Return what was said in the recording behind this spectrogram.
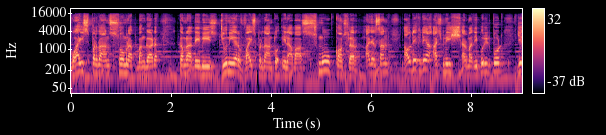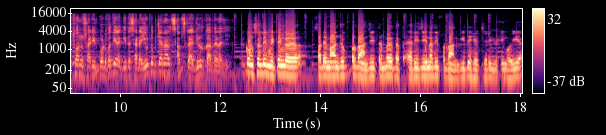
ਵਾਈਸ ਪ੍ਰਧਾਨ ਸੋਮਨਾਥ ਬੰਗੜ ਕਮਲਾ ਦੇਵੀ ਜੂਨੀਅਰ ਵਾਈਸ ਪ੍ਰਧਾਨ ਤੋਂ ਇਲਾਵਾ ਸਮੂਹ ਕੌਂਸਲਰ ਹਾਜ਼ਰ ਸਨ। ਆਓ ਦੇਖਦੇ ਹਾਂ ਅਸ਼ਵਨੀ ਸ਼ਰਮਾ ਦੀ ਪੂਰੀ ਰਿਪੋਰਟ। ਜੇ ਤੁਹਾਨੂੰ ਸਾਡੀ ਰਿਪੋਰਟ ਵਧੀਆ ਲੱਗੀ ਤਾਂ ਸਾਡਾ YouTube ਚੈਨਲ ਸਬਸਕ੍ਰਾਈਬ ਜ਼ਰੂਰ ਕਰ ਦੇਣਾ ਜੀ। ਕੌਂਸਲ ਦੀ ਮੀਟਿੰਗ, ਸਾਡੇ ਮਾਨਯੋਗ ਪ੍ਰਧਾਨ ਜੀ ਤ੍ਰਿੰਬਕ ਦੱਤ ਐਰੀ ਜੀ, ਇਹਨਾਂ ਦੀ ਪ੍ਰਧਾਨਗੀ ਦੇ ਹੇਠ ਜਿਹੜੀ ਮੀਟਿੰਗ ਹੋਈ ਹੈ।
